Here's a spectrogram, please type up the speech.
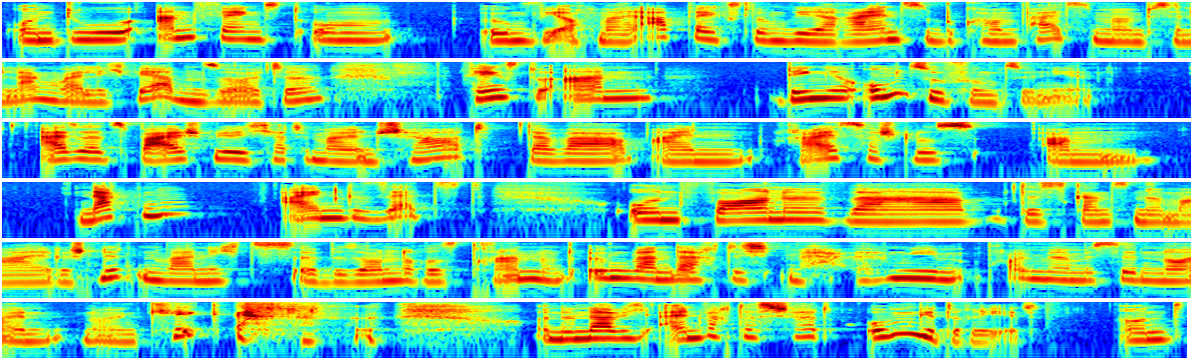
Und du anfängst, um irgendwie auch mal Abwechslung wieder reinzubekommen, falls es mal ein bisschen langweilig werden sollte, fängst du an, Dinge umzufunktionieren. Also als Beispiel, ich hatte mal ein Shirt, da war ein Reißverschluss am Nacken eingesetzt und vorne war das ganz normal geschnitten, war nichts äh, Besonderes dran. Und irgendwann dachte ich, irgendwie brauche ich mir ein bisschen neuen, neuen Kick. und dann habe ich einfach das Shirt umgedreht. Und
